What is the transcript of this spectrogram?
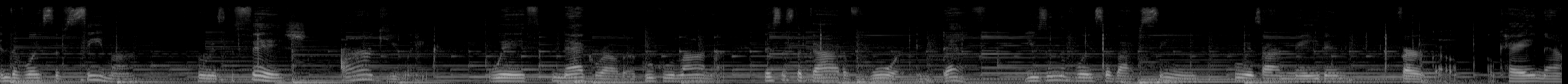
in the voice of Sema, who is the fish, arguing with Nergal or Gugulana. This is the god of war and death, using the voice of Absin, who is our maiden Virgo. Okay, now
